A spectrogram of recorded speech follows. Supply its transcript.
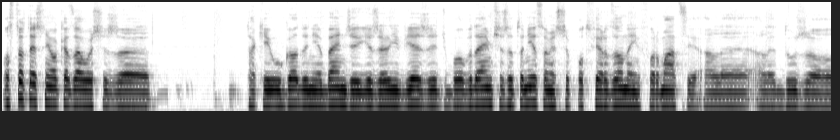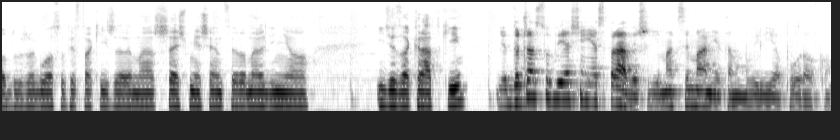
Ostatecznie okazało się, że takiej ugody nie będzie, jeżeli wierzyć, bo wydaje mi się, że to nie są jeszcze potwierdzone informacje, ale, ale dużo, dużo głosów jest takich, że na 6 miesięcy Ronaldinho idzie za kratki. Do czasu wyjaśnienia sprawy, czyli maksymalnie tam mówili o pół roku.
